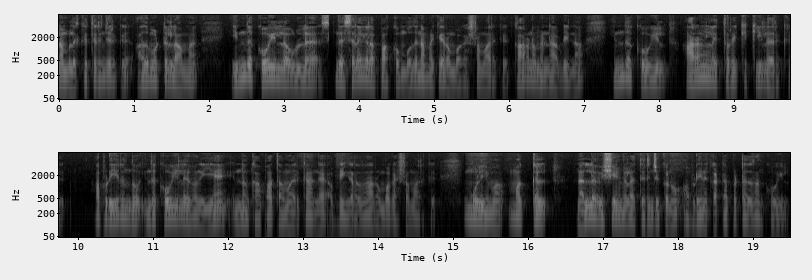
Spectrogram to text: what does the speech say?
நம்மளுக்கு தெரிஞ்சிருக்கு. அது மட்டும் இல்லாமல் இந்த கோயிலில் உள்ள இந்த சிலைகளை பார்க்கும்போது நமக்கே ரொம்ப கஷ்டமாக இருக்குது காரணம் என்ன அப்படின்னா இந்த கோயில் அறநிலைத்துறைக்கு கீழே இருக்குது அப்படி இருந்தும் இந்த கோயிலை இவங்க ஏன் இன்னும் காப்பாற்றாமல் இருக்காங்க அப்படிங்கிறது தான் ரொம்ப கஷ்டமாக இருக்குது மூலியமாக மக்கள் நல்ல விஷயங்களை தெரிஞ்சுக்கணும் அப்படின்னு கட்டப்பட்டது தான் கோயில்.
